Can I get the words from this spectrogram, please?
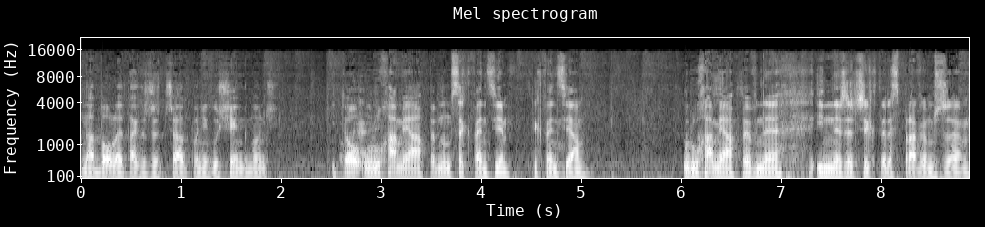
na dole, tak że trzeba po niego sięgnąć i to Okej. uruchamia pewną sekwencję. Sekwencja uruchamia pewne inne rzeczy, które sprawią, że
